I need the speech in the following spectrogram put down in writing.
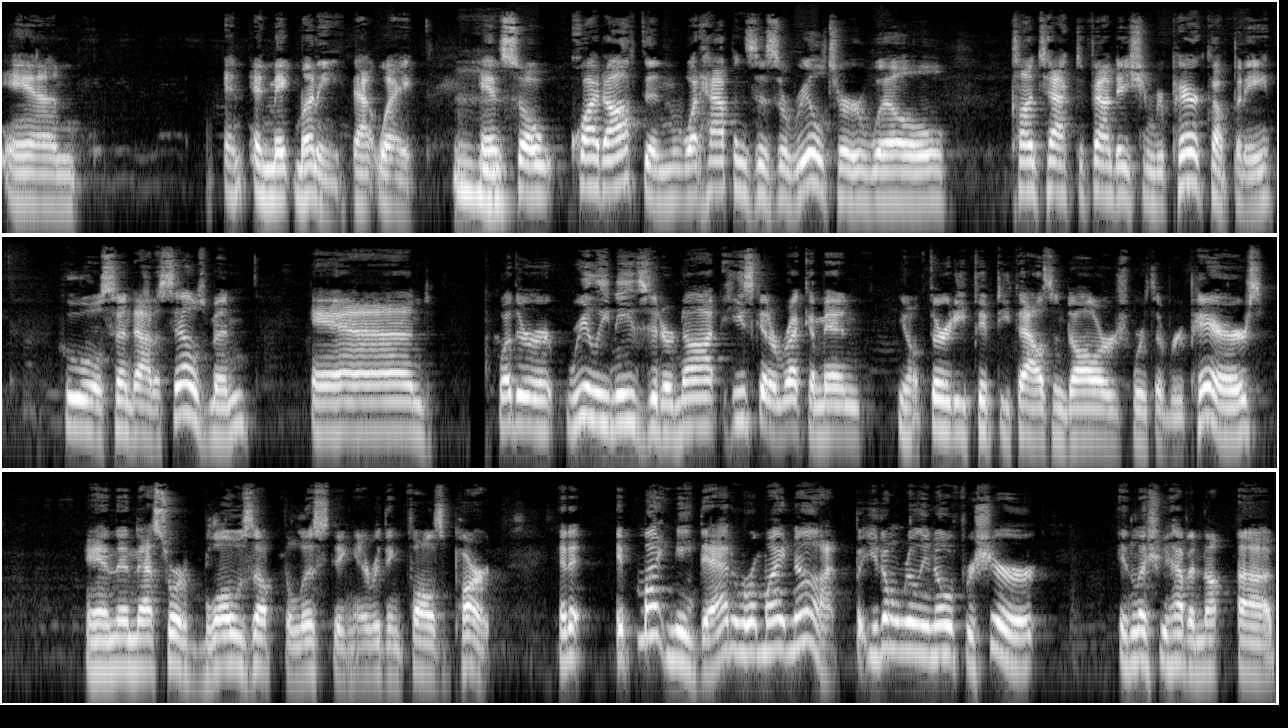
and and, and make money that way. Mm-hmm. And so, quite often, what happens is a realtor will contact a foundation repair company who will send out a salesman, and whether it really needs it or not, he's going to recommend you know thirty, fifty thousand dollars worth of repairs, and then that sort of blows up the listing. Everything falls apart, and it it might need that or it might not, but you don't really know for sure unless you have a, uh,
